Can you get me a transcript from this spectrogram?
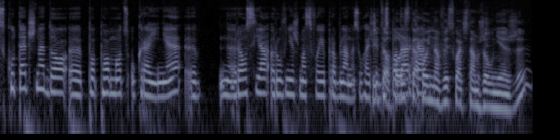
skuteczne do y, po, pomoc Ukrainie. Y, Rosja również ma swoje problemy. Słuchajcie, Czyli co, gospodarka. Polska powinna wysłać tam żołnierzy?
